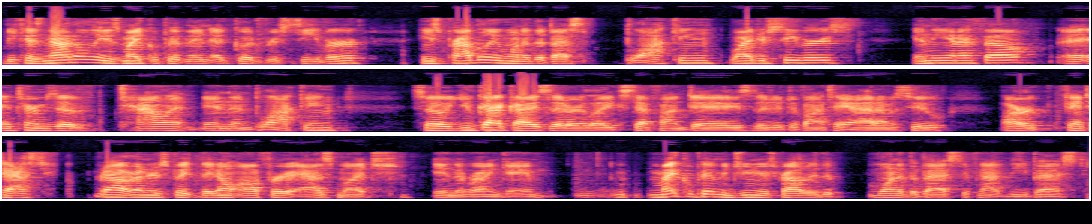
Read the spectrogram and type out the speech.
because not only is Michael Pittman a good receiver, he's probably one of the best blocking wide receivers in the NFL uh, in terms of talent and then blocking. So you've got guys that are like Stefon Diggs, that are Davante Adams, who are fantastic route runners, but they don't offer as much in the run game. Michael Pittman Jr. is probably the one of the best, if not the best,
